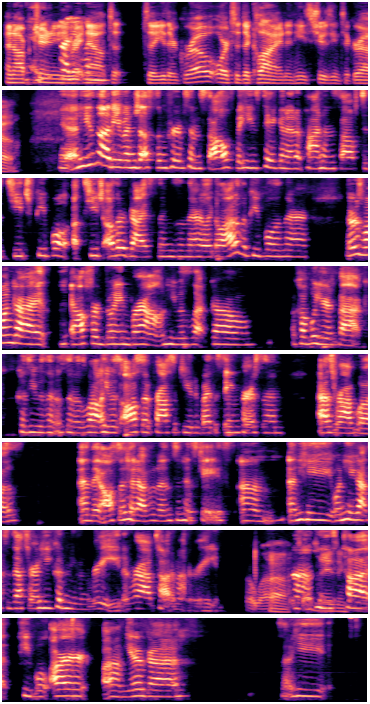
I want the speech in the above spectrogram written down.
an opportunity right even, now to to either grow or to decline and he's choosing to grow Yeah, and he's not even just improved himself, but he's taken it upon himself to teach people, uh, teach other guys things in there. Like a lot of the people in there, there was one guy, Alfred Dwayne Brown. He was let go a couple years back because he was innocent as well. He was also prosecuted by the same person as Rob was, and they also hid evidence in his case. Um, and he, when he got to death row, he couldn't even read, and Rob taught him how to read. Oh wow! Um, he's taught people art, um, yoga. So he,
